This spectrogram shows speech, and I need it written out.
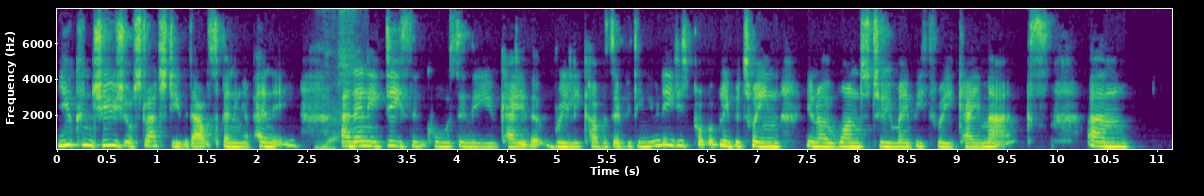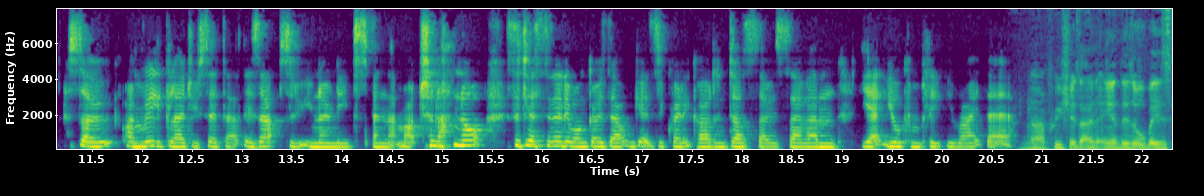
you can choose your strategy without spending a penny. Yes. And any decent course in the UK that really covers everything you need is probably between, you know, one to two, maybe three K max. Um, so I'm really glad you said that. There's absolutely no need to spend that much, and I'm not suggesting anyone goes out and gets a credit card and does so. So um, yeah, you're completely right there. No, I appreciate that, and, and there's always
